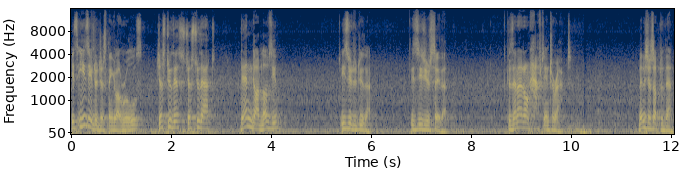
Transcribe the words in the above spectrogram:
It's easier to just think about rules. Just do this, just do that. Then God loves you. It's easier to do that. It's easier to say that. Because then I don't have to interact. Then it's just up to them.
